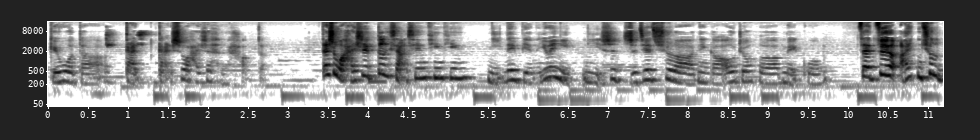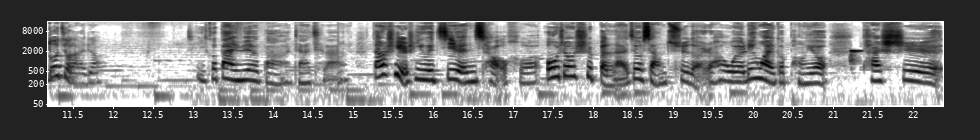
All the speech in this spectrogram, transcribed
给我的感感受还是很好的。但是我还是更想先听听你那边的，因为你你是直接去了那个欧洲和美国，在最哎，你去了多久来着？一个半月吧，加起来。当时也是因为机缘巧合，欧洲是本来就想去的，然后我有另外一个朋友，他是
